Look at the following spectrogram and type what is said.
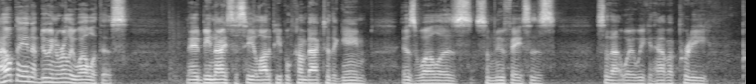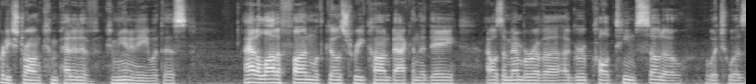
I hope they end up doing really well with this. It'd be nice to see a lot of people come back to the game as well as some new faces so that way we can have a pretty pretty strong competitive community with this. I had a lot of fun with Ghost Recon back in the day. I was a member of a, a group called Team Soto which was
